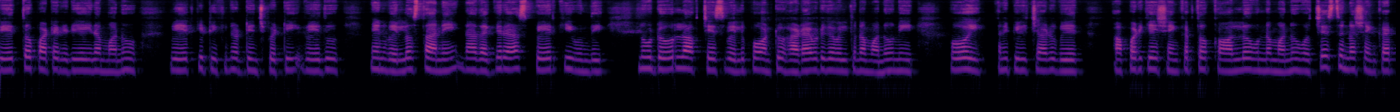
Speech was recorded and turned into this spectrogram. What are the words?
వేద్తో పాటే రెడీ అయిన మను వేద్కి టిఫిన్ వడ్డించి పెట్టి వేదు నేను వెళ్ళొస్తానే నా దగ్గర స్పేర్ కీ ఉంది. నువ్వు డోర్ లాక్ చేసి వెళ్ళిపో అంటూ హడావిడిగా వెళ్తున్న మనుని ఓయ్ అని పిలిచాడు వేద్. అప్పటికే శంకర్తో కాల్లో ఉన్న మను వచ్చేస్తున్న శంకర్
